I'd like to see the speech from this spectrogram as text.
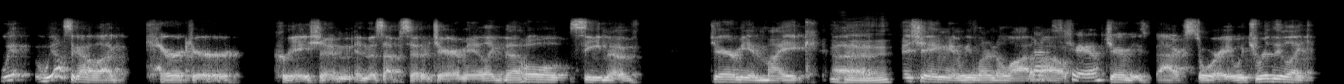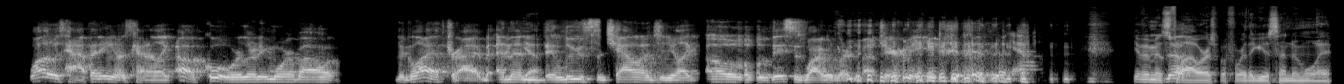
We we also got a lot of character creation in this episode of Jeremy. Like the whole scene of Jeremy and Mike uh, mm-hmm. fishing, and we learned a lot That's about true. Jeremy's backstory, which really like while it was happening, it was kind of like, oh, cool, we're learning more about the Goliath tribe, and then yeah. they lose the challenge, and you're like, oh, this is why we learned about Jeremy. yeah. Give him his no. flowers before they you send him away.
